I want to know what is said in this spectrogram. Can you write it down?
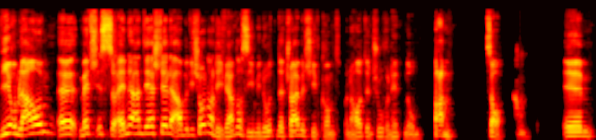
wie um Laum, äh, Match ist zu Ende an der Stelle, aber die Show noch nicht. Wir haben noch sieben Minuten, der Tribal Chief kommt und haut den Drew von hinten um. Bam! So. Ähm,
